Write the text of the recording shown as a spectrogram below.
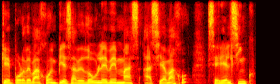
que por debajo empieza de doble B más hacia abajo, sería el 5.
